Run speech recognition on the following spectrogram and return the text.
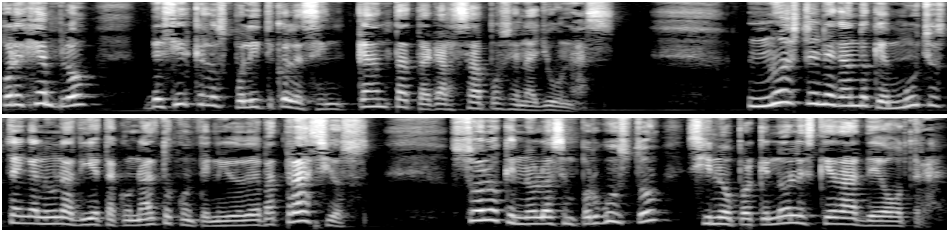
Por ejemplo, decir que a los políticos les encanta tagar sapos en ayunas. No estoy negando que muchos tengan una dieta con alto contenido de batracios, solo que no lo hacen por gusto, sino porque no les queda de otra.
